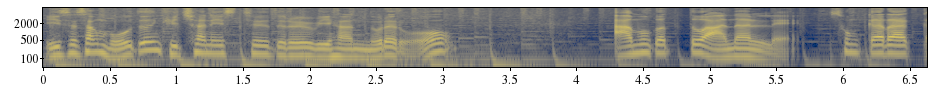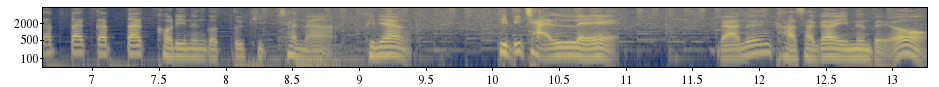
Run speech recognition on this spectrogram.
이 세상 모든 귀차니스트들을 위한 노래로 아무것도 안 할래. 손가락 까딱까딱 거리는 것도 귀찮아. 그냥 TV 잘래. 라는 가사가 있는데요.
